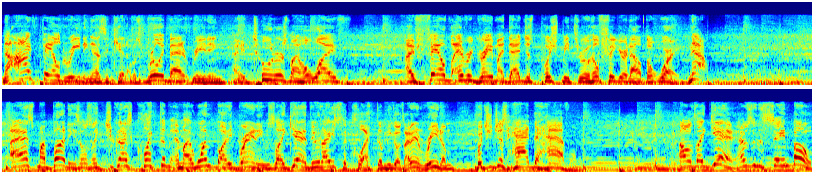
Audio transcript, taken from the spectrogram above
Now I failed reading as a kid. I was really bad at reading. I had tutors my whole life. I failed every grade. My dad just pushed me through. He'll figure it out. Don't worry. Now, I asked my buddies. I was like, "Did you guys collect them?" And my one buddy, Brandy, was like, "Yeah, dude, I used to collect them." He goes, "I didn't read them, but you just had to have them." I was like, "Yeah, I was in the same boat."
